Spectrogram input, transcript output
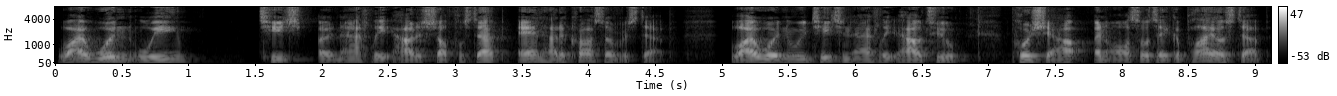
why wouldn't we teach an athlete how to shuffle step and how to crossover step? Why wouldn't we teach an athlete how to push out and also take a plyo step?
